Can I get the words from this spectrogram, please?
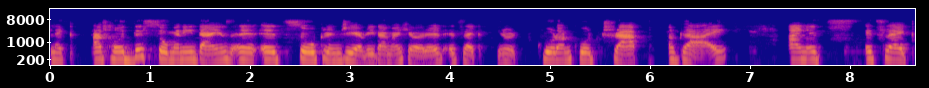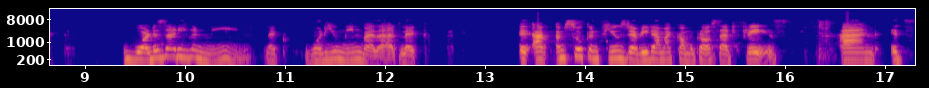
like i've heard this so many times. And it, it's so cringy every time i hear it. It's like you know quote unquote trap a guy. And it's it's like what does that even mean? Like what do you mean by that? Like it, I'm, I'm so confused every time i come across that phrase. And it's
